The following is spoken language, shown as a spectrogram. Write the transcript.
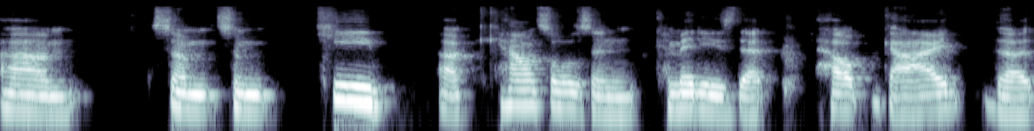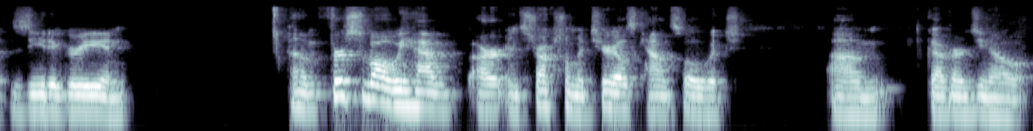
um, some, some key uh, councils and committees that help guide the Z degree. And um, first of all, we have our Instructional Materials Council, which um, governs, you know,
